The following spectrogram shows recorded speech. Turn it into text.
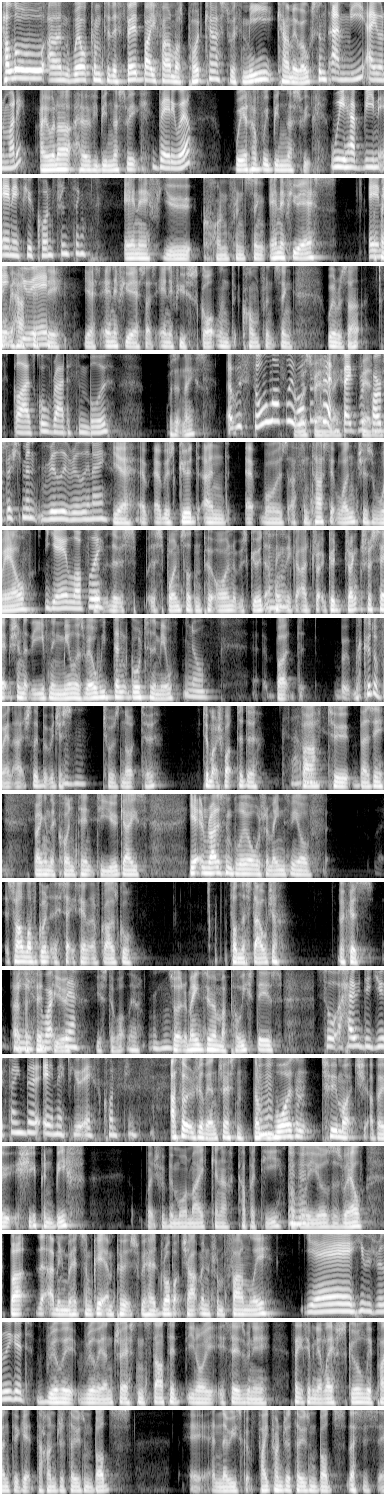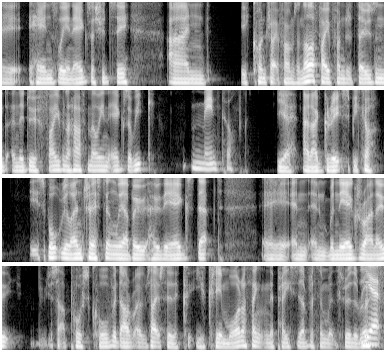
Hello and welcome to the Fed by Farmers podcast with me, Cammy Wilson. And me, Iona Murray. Iona, how have you been this week? Very well. Where have we been this week? We have been NFU conferencing. NFU conferencing. NFUS. I think we have to say. Yes, NFUS, that's NFU Scotland conferencing. Where was that? Glasgow, Radisson Blu. Was it nice? It was so lovely, was wasn't very it? nice, Big very nice. refurbishment, really, really nice. Yeah, it, it was good and it was a fantastic lunch as well. Yeah, lovely. That, that was sponsored and put on. It was good. I Mm-hmm. think they got a dr- good drinks reception at the evening meal as well. We didn't go to the meal. no. but we we could have went actually, but we just Mm-hmm. chose not to. Too much work to do. Exactly. Far too busy bringing the content to you guys. Yeah, and Radisson Blu always reminds me of. So I love going to the city centre of Glasgow for nostalgia, because as I used to said to you, there. Mm-hmm. used to work there. So it reminds me of my police days. So, how did you find the NFUS conference? I thought it was really interesting. There Mm-hmm. wasn't too much about sheep and beef, which would be more my kind of cup of tea, probably Mm-hmm. yours as well. But I mean, we had some great inputs. We had Robert Chapman from Farmlay, Yeah, he was really good. really, really interesting. Started, you know, he he says when he, I think he said when he left school, they planned to get to 100,000 birds. Uh, and now he's got 500,000 birds. This is uh, Hensley and eggs, I should say. And he contract farms another 500,000 and they do five and a half million eggs a week. Mental. Yeah, and a great speaker. He spoke real interestingly about how the eggs dipped, uh, and and when the eggs ran out, sort of post COVID, or it was actually the Ukraine war, I think, and the prices, everything went through the roof. Yeah.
